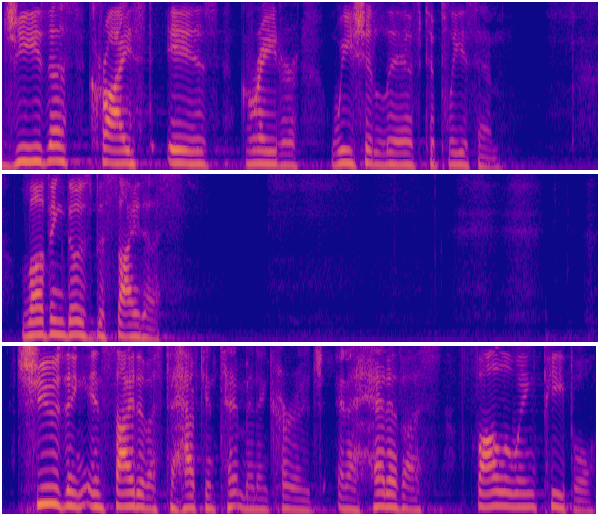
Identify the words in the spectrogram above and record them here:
Jesus Christ is greater, we should live to please him, loving those beside us, choosing inside of us to have contentment and courage, and ahead of us, following people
